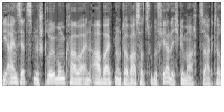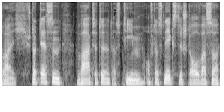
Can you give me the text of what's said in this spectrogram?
Die einsetzende Strömung habe ein Arbeiten unter Wasser zu gefährlich gemacht, sagte Reich. Stattdessen wartete das Team auf das nächste Stauwasser,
